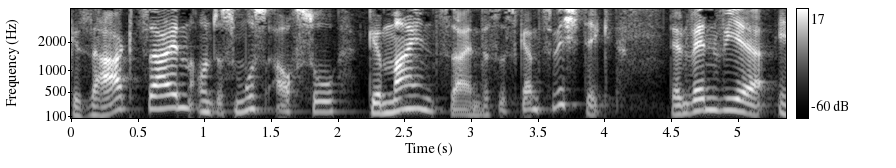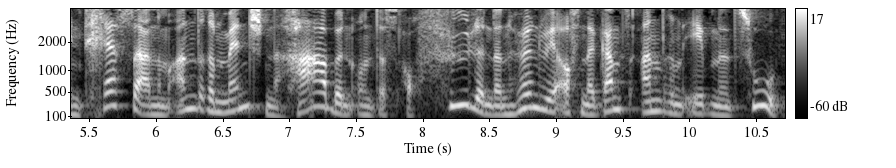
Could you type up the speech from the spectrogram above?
gesagt sein und es muss auch so gemeint sein. Das ist ganz wichtig. Denn wenn wir Interesse an einem anderen Menschen haben und das auch fühlen, dann hören wir auf einer ganz anderen Ebene zu.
